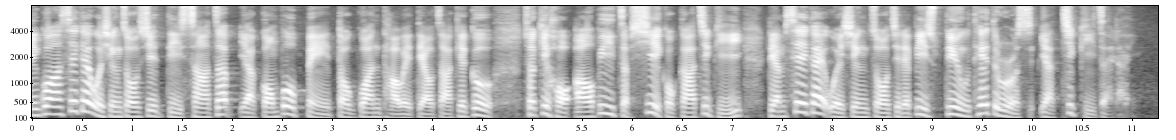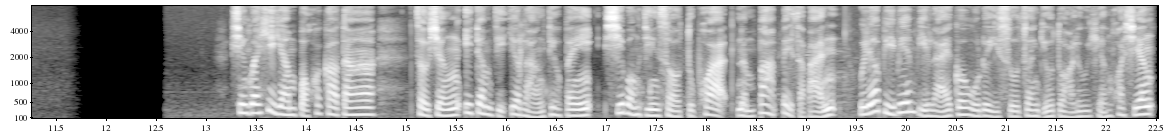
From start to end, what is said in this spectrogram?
另外，世界卫生组织第三集也公布病毒源头的调查结果，说去互欧美十四个国家积极，连世界卫生组织的秘书长 Tedros 也积极在内。新冠肺炎爆发到当，造成一点二亿人得病，死亡人数突破两百八十万。为了避免未来各有类似全球大流行发生，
